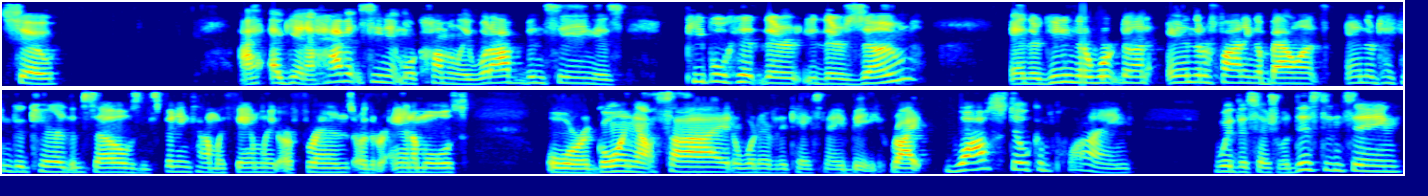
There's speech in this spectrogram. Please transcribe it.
So I again, I haven't seen it more commonly. What I've been seeing is people hit their their zone and they're getting their work done and they're finding a balance and they're taking good care of themselves and spending time with family or friends or their animals or going outside or whatever the case may be, right? While still complying with the social distancing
